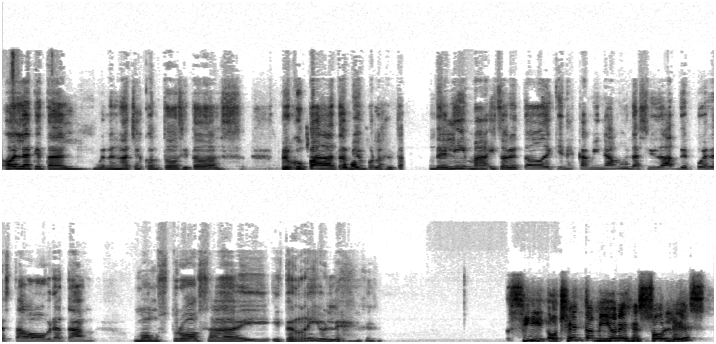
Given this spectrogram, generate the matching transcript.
Hola, ¿qué tal? Buenas noches con todos y todas. Preocupada también por la situación de Lima y sobre todo de quienes caminamos la ciudad después de esta obra tan monstruosa y, terrible. Sí, 80 millones de soles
